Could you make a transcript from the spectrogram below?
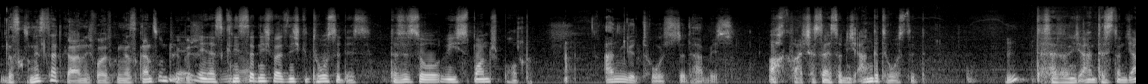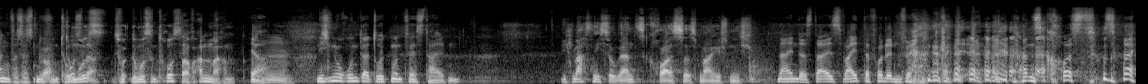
Das knistert gar nicht, Wolfgang, das ist ganz untypisch. Nee, das knistert nicht, weil es nicht getoastet ist. Das ist so wie Spongebob. angetoastet habe ich Ach Quatsch, das heißt doch nicht angetoastet. Das heißt doch nicht an, das ist doch nicht an. Was hast du denn für einen Du Toaster? musst, du, du musst den Toaster auch anmachen. ja. Nicht nur runterdrücken und festhalten. Ich mache es nicht so ganz kross, das mag ich nicht. Nein, das da ist weit davon entfernt, ganz kross zu sein.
